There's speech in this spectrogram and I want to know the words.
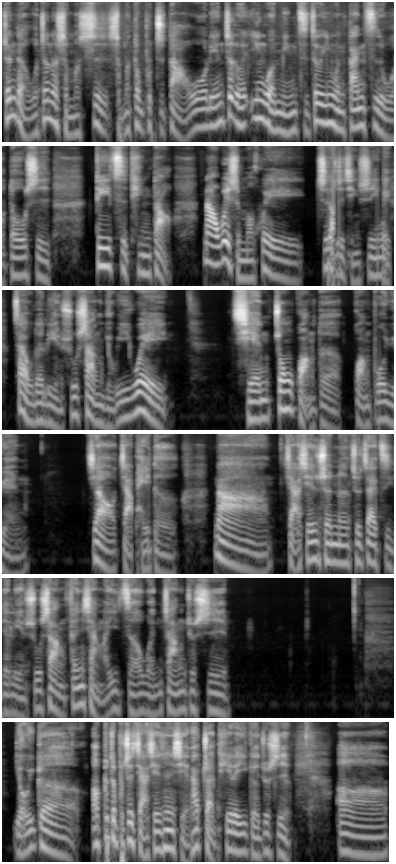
真的，我真的什么事什么都不知道。我连这个英文名字、这个英文单字我都是第一次听到。那为什么会知道事情？是因为在我的脸书上有一位前中广的广播员叫贾培德，那。贾先生呢，就在自己的脸书上分享了一则文章，就是有一个哦，不对，不是贾先生写，他转贴了一个，就是呃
